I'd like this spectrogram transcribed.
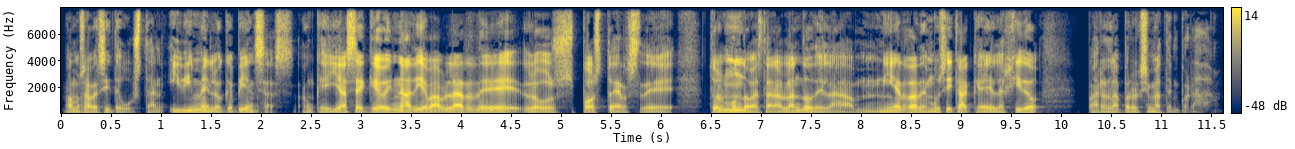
vamos a ver si te gustan y dime lo que piensas. Aunque ya sé que hoy nadie va a hablar de los pósters, de todo el mundo va a estar hablando de la mierda de música que he elegido para la próxima temporada.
